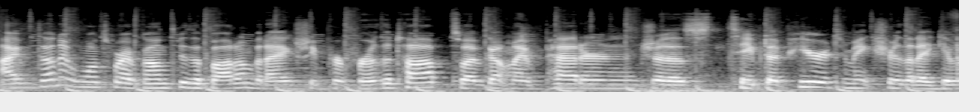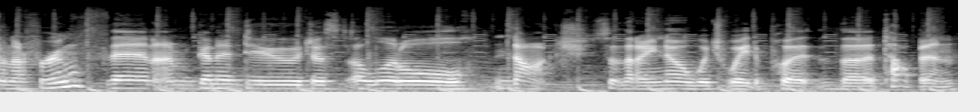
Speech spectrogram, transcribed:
I've done it once where I've gone through the bottom, but I actually prefer the top. So I've got my pattern just taped up here to make sure that I give enough room. Then I'm gonna do just a little notch so that I know which way to put the top in.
